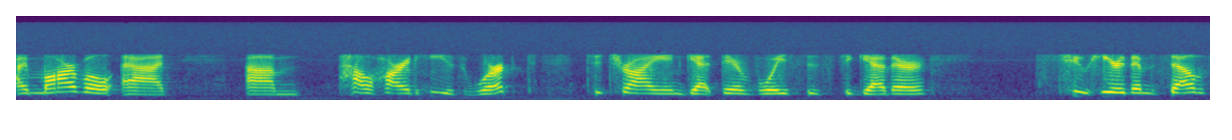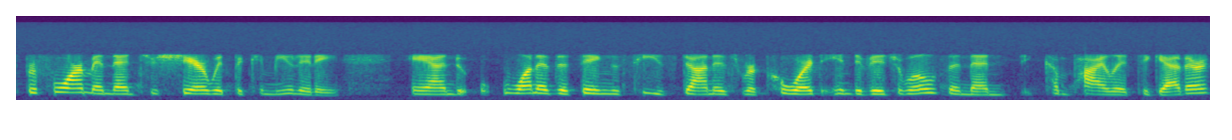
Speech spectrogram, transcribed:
I marvel at um, how hard he has worked to try and get their voices together to hear themselves perform and then to share with the community. And one of the things he's done is record individuals and then compile it together.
